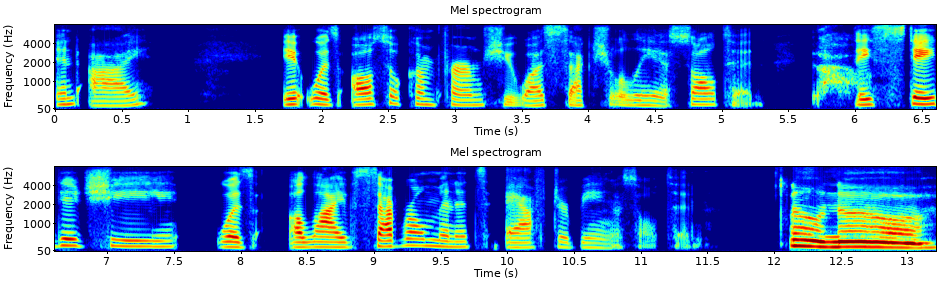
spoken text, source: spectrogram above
and eye. It was also confirmed she was sexually assaulted. They stated she was alive several minutes after being assaulted. Oh no.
